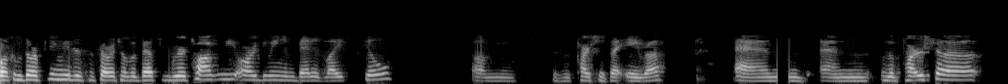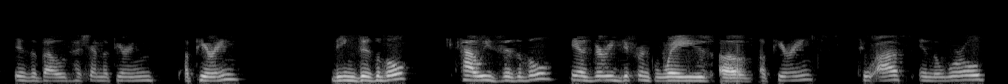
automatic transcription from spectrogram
Welcome to our community. This is Sarah Tova Best. We're talking, we are doing embedded life skills. Um, this is Parsha Va'era. And, and the Parsha is about Hashem appearing, appearing, being visible, how he's visible. He has very different ways of appearing to us in the world.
